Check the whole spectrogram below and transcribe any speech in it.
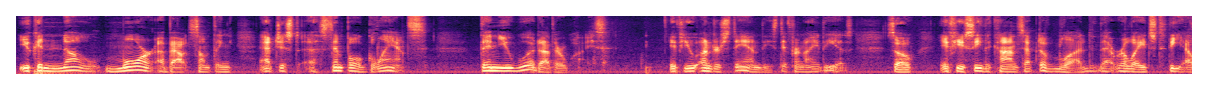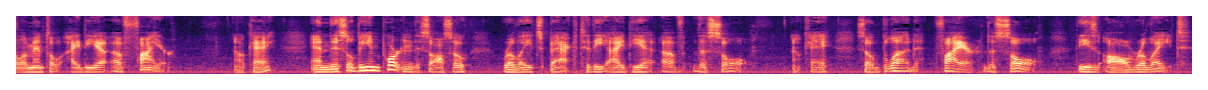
You can know more about something at just a simple glance than you would otherwise if you understand these different ideas. So, if you see the concept of blood, that relates to the elemental idea of fire. Okay? And this will be important. This also relates back to the idea of the soul. Okay? So, blood, fire, the soul these all relate.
